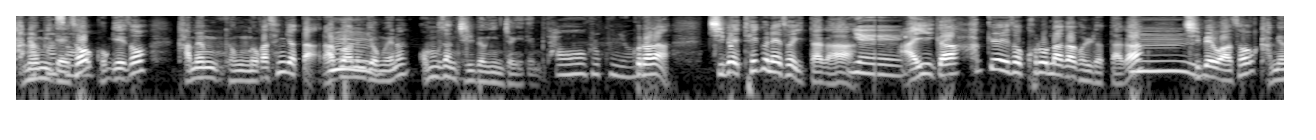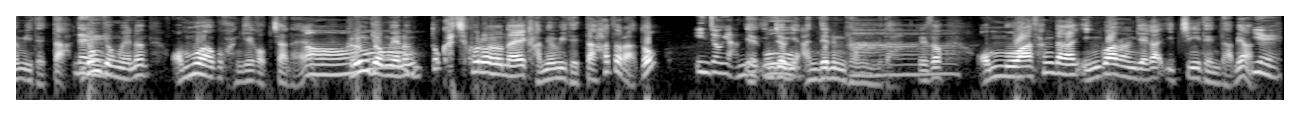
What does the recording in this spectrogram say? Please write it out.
감염이 아파서. 돼서 거기에서 감염 경로가 생겼다라고 음. 하는 경우에는 업무상 질병이 인정이 됩니다. 어, 그렇군요. 그러나 집에 퇴근해서 있다가 예. 아이가 학교에서 코로나가 걸렸다가 음. 집에 와서 감염이 됐다. 네. 이런 경우에는 업무하고 관계가 없잖아요. 어. 그런 경우에는 똑같이 코로나에 감염이 됐다 하더라도 인정이 안 예, 되고 인정이 안 되는 경우입니다. 아. 그래서 업무와 상당한 인과관계가 입증이 된다면 예.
